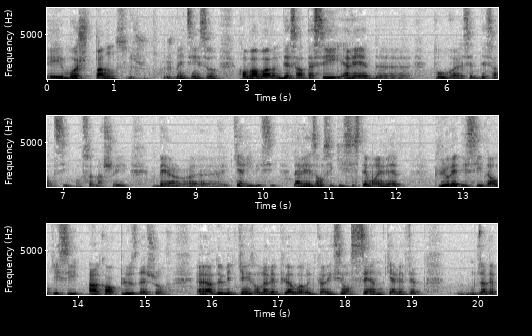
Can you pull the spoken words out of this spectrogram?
Et moi, je pense, je, maintiens ça, qu'on va avoir une descente assez raide pour cette descente-ci, pour ce marché bear qui arrive ici. La raison, c'est qu'ici, c'était moins raide plus raide ici. Donc ici, encore plus d'achats. Euh, en 2015, on aurait pu avoir une correction saine qui aurait fait, j'aurais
